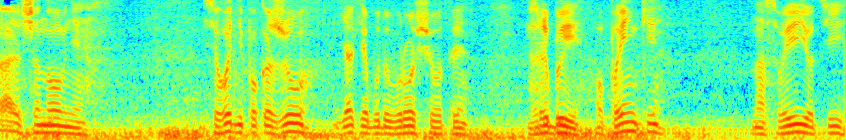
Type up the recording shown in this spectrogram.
Вітаю, шановні. Сьогодні покажу, як я буду вирощувати гриби опеньки на своїй оцій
